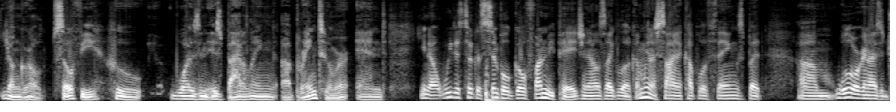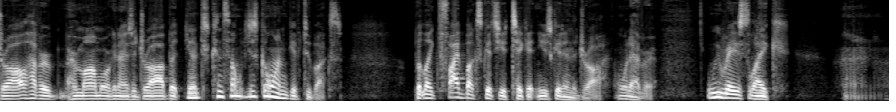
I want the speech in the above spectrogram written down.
young girl, Sophie, who was and is battling a brain tumor. And, you know, we just took a simple GoFundMe page and I was like, look, I'm going to sign a couple of things, but um, we'll organize a draw. I'll have her, her mom organize a draw, but, you know, just, can someone just go on and give two bucks? But like five bucks gets you a ticket and you just get in the draw, whatever. We raised like, I don't know,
